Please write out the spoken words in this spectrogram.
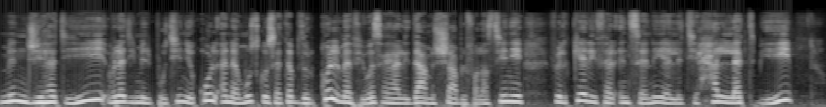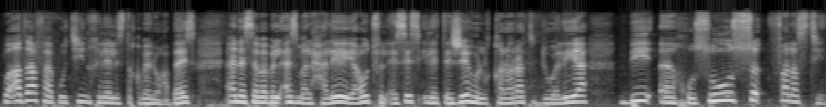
من جهته فلاديمير بوتين يقول أن موسكو ستبذل كل ما في وسعها لدعم الشعب الفلسطيني في الكارثة الإنسانية التي حلت به. وأضاف بوتين خلال استقباله عباس أن سبب الأزمة الحالية يعود في الأساس إلى تجاهل القرارات الدولية بخصوص فلسطين.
